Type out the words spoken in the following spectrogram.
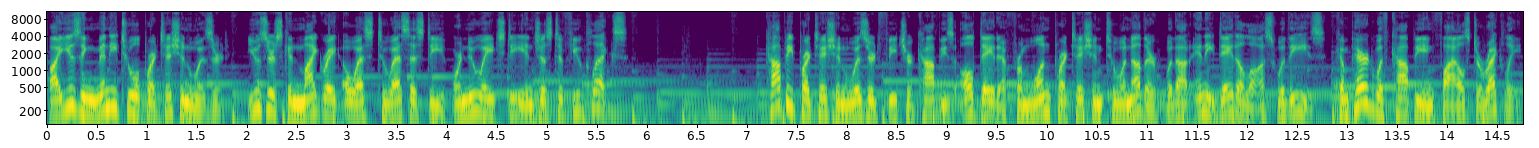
By using Minitool Partition Wizard, users can migrate OS to SSD or new HD in just a few clicks. Copy Partition Wizard feature copies all data from one partition to another without any data loss with ease. Compared with copying files directly,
